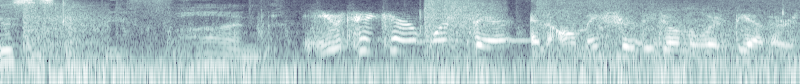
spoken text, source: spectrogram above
This is gonna be fun. You take care of what's there, and I'll make sure they don't alert the others.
